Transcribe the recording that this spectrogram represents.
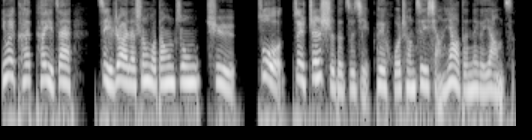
因为可可以在自己热爱的生活当中去做最真实的自己，可以活成自己想要的那个样子，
